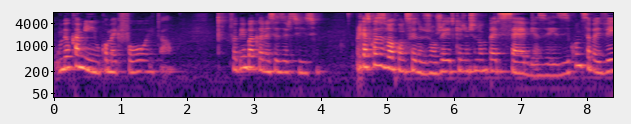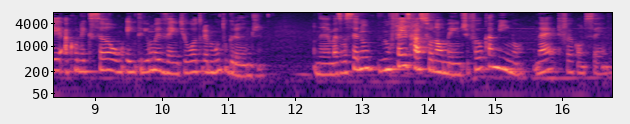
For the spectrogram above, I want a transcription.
o meu caminho, como é que foi e tal. Foi bem bacana esse exercício. Porque as coisas vão acontecendo de um jeito que a gente não percebe às vezes. E quando você vai ver, a conexão entre um evento e o outro é muito grande. Né? Mas você não, não fez racionalmente, foi o caminho né, que foi acontecendo.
